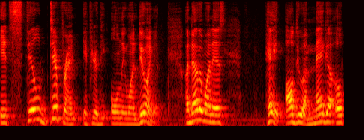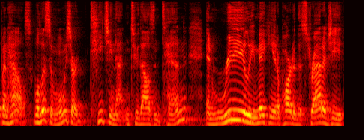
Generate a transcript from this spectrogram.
it's still different if you're the only one doing it. Another one is, hey, I'll do a mega open house. Well, listen, when we started teaching that in 2010 and really making it a part of the strategy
